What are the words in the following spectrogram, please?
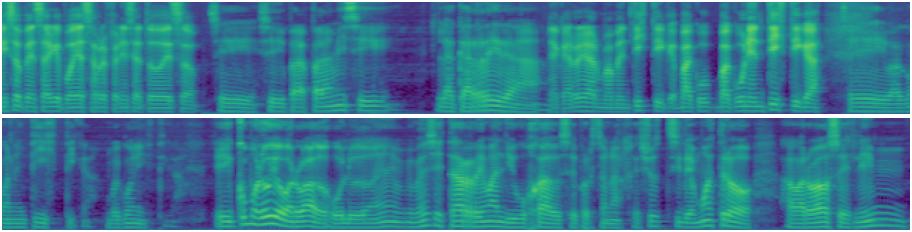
hizo pensar que podía hacer referencia a todo eso. Sí, sí, para mí sí. La carrera. La carrera armamentística, vacunentística. Sí, vacunentística, vacunística. Eh, ¿Cómo lo veo a Barbados, boludo? Eh? Me parece que está re mal dibujado ese personaje. Yo si te muestro a Barbados Slim,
